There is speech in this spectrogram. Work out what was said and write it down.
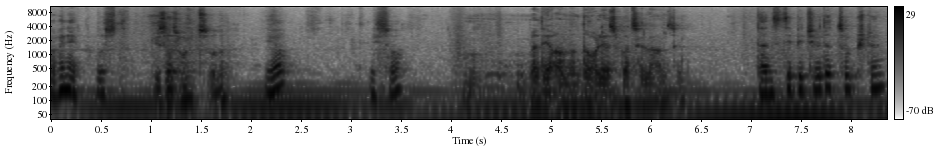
habe ich nicht gewusst. Ist aus Holz, oder? Ja? Wieso? Weil die anderen da alle aus Porzellan sind. Dann Sie die bitte wieder zurückstellen?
